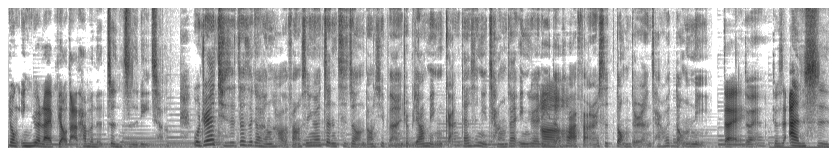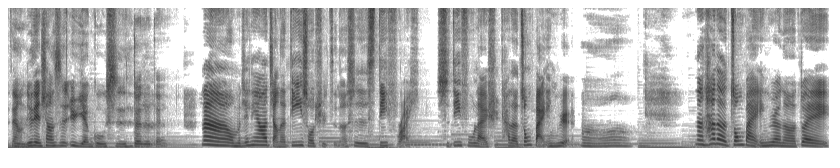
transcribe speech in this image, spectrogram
用音乐来表达他们的政治立场。我觉得其实这是个很好的方式，因为政治这种东西本来就比较敏感，但是你藏在音乐里的话，嗯、反而是懂的人才会懂你。对对，就是暗示这样，嗯、有点像是寓言故事。对对对。那我们今天要讲的第一首曲子呢，是 Steve Reich 史蒂夫莱许他的钟摆音乐。嗯。那他的钟摆音乐呢？对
